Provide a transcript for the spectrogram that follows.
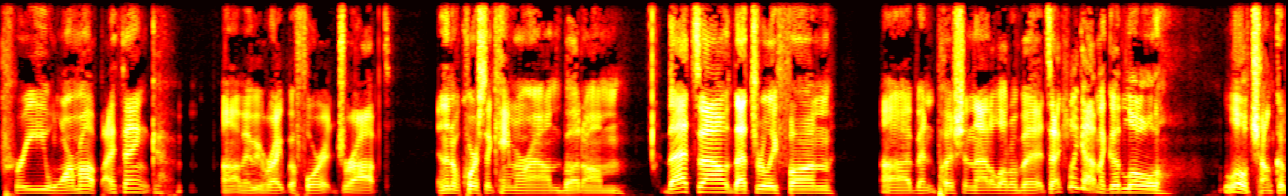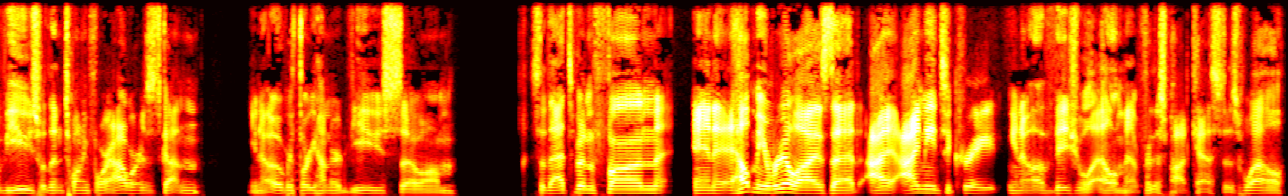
pre warm up i think uh, maybe right before it dropped and then of course it came around but um that's out that's really fun uh, I've been pushing that a little bit. It's actually gotten a good little little chunk of views within 24 hours. It's gotten you know over 300 views. So um, so that's been fun, and it helped me realize that I I need to create you know a visual element for this podcast as well.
